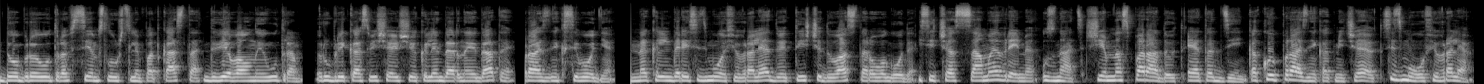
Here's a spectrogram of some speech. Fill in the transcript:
Доброе утро всем слушателям подкаста «Две волны утром». Рубрика, освещающая календарные даты. Праздник сегодня. На календаре 7 февраля 2022 года. И сейчас самое время узнать, чем нас порадует этот день. Какой праздник отмечают 7 февраля.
